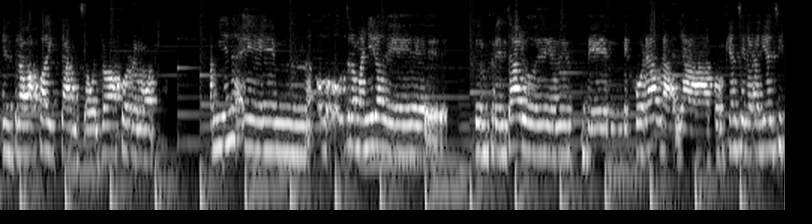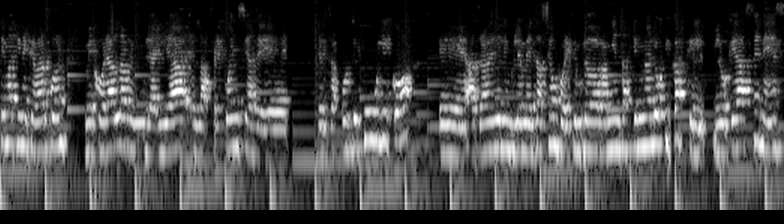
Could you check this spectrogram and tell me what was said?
el trabajo a distancia o el trabajo remoto. También em, otra manera de, enfrentar o de, mejorar la, confianza y la calidad del sistema tiene que ver con mejorar la regularidad en las frecuencias del transporte público eh, a través de la implementación, por ejemplo, de herramientas tecnológicas que lo que hacen es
